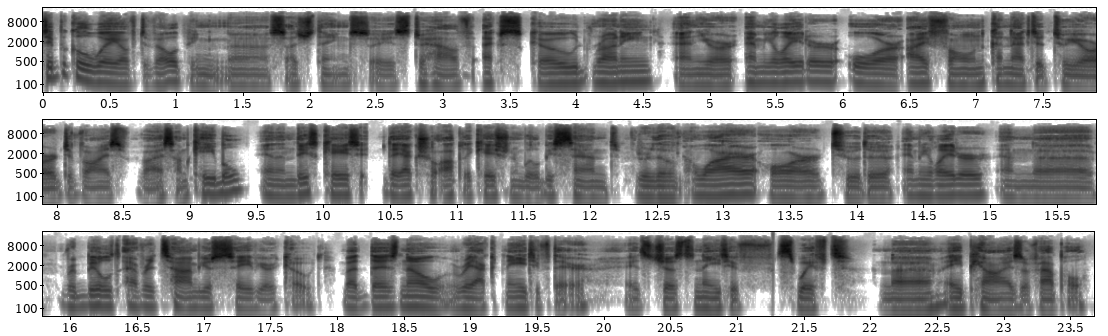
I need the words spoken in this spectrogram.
typical way of developing uh, such things is to have Xcode running and your emulator or iPhone connected to your device via some cable. And in this case, the actual application will be sent through the wire or to the emulator and uh, rebuilt every time you save your code. But there's no React Native there. It's just native Swift uh, APIs of Apple.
